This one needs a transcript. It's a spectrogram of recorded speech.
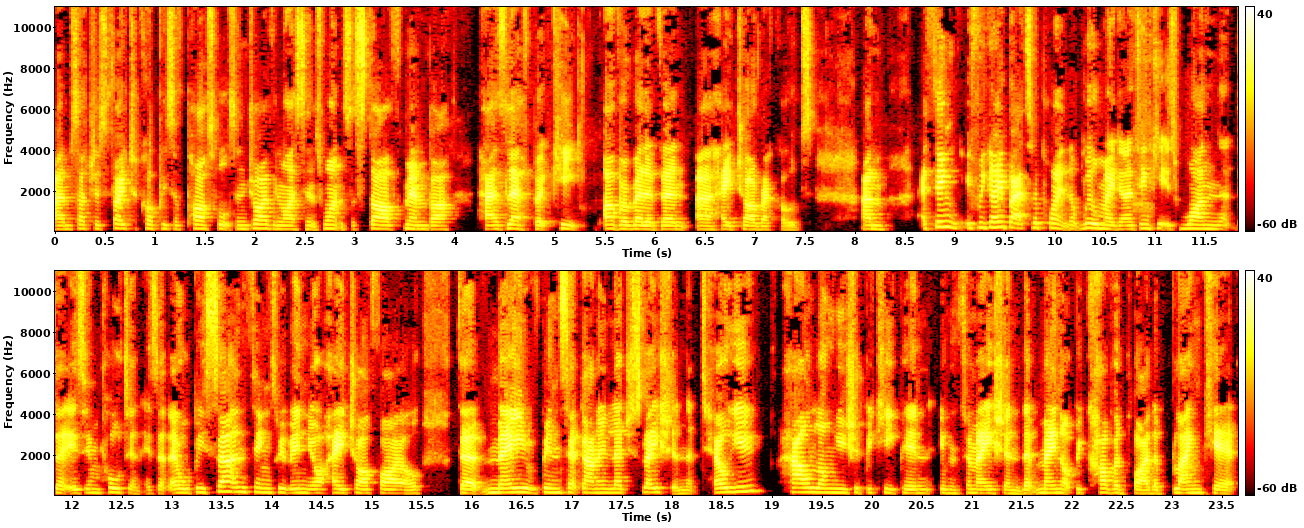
um, such as photocopies of passports and driving license, once a staff member has left, but keep other relevant uh, HR records? Um, I think if we go back to the point that Will made, and I think it is one that, that is important, is that there will be certain things within your HR file that may have been set down in legislation that tell you how long you should be keeping information that may not be covered by the blanket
